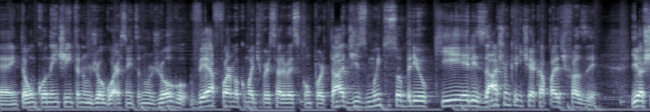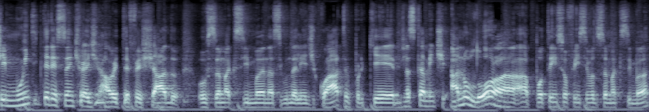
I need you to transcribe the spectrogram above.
É, então, quando a gente entra num jogo, o Arsenal entra num jogo, ver a forma como o adversário vai se comportar diz muito sobre o que eles acham que a gente é capaz de fazer. E eu achei muito interessante o Ed Howe ter fechado o Sam Maximan na segunda linha de quatro, porque basicamente anulou a, a, potência ofensiva do Sam Maximan.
